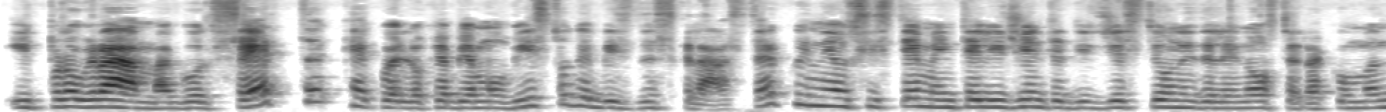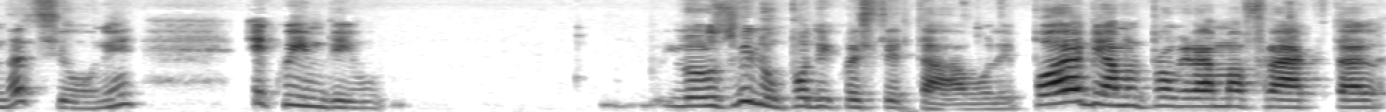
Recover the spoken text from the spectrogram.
il programma GoalSet, che è quello che abbiamo visto del Business Cluster, quindi è un sistema intelligente di gestione delle nostre raccomandazioni e quindi lo sviluppo di queste tavole. Poi abbiamo il programma Fractal,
